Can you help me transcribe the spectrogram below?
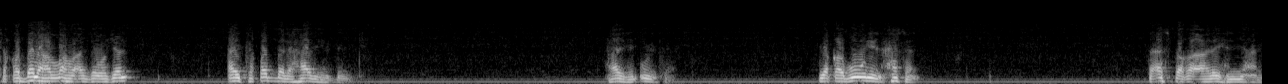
تقبلها الله عز وجل أي تقبل هذه البنت. هذه الأنثى بقبول حسن فأسبغ عليها النعم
